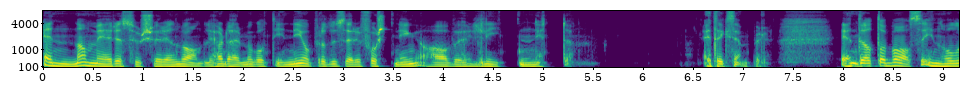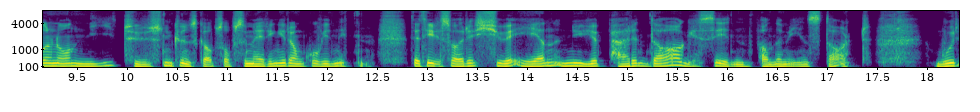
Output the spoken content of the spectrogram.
Enda mer ressurser enn vanlig har dermed gått inn i å produsere forskning av liten nytte. Et eksempel. En database inneholder nå 9000 kunnskapsoppsummeringer om covid-19. Det tilsvarer 21 nye per dag siden pandemiens start. Hvor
